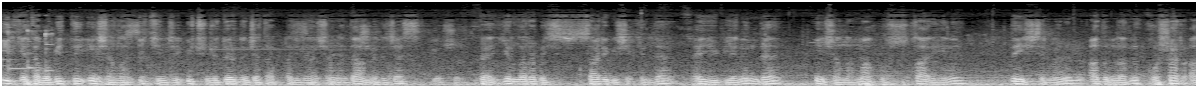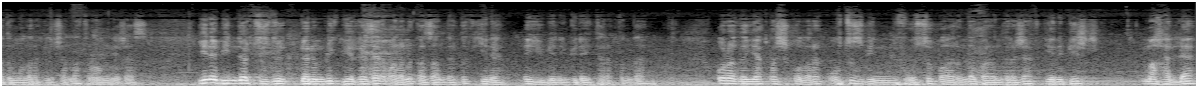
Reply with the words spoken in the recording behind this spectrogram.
ilk etabı bitti. İnşallah ikinci, üçüncü, dördüncü etaplarıyla inşallah devam edeceğiz. Ve yıllara bir sari bir şekilde Eyüpiye'nin de inşallah mahpus tarihini değiştirmenin adımlarını koşar adım olarak inşallah tamamlayacağız. Yine 1400 dönümlük bir rezerv alanı kazandırdık yine Eyüpiye'nin güney tarafında. Orada yaklaşık olarak 30 bin nüfusu bağrında barındıracak yeni bir mahalle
